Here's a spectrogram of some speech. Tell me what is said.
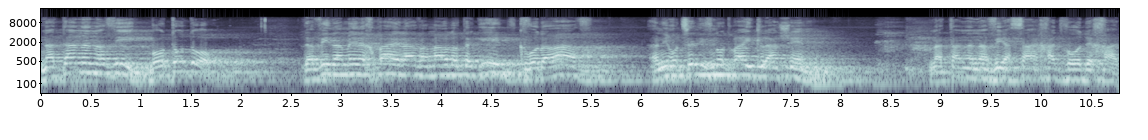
נתן הנביא, באותו דור, דוד המלך בא אליו, אמר לו, תגיד, כבוד הרב, אני רוצה לבנות בית להשם. נתן הנביא עשה אחד ועוד אחד.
